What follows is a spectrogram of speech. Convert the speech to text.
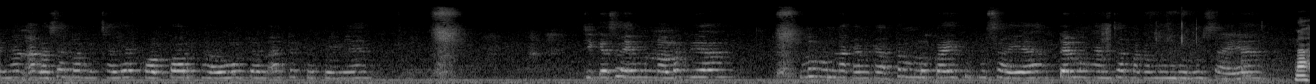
dengan alasan rambut saya kotor, bau, dan ada kukunya. Jika saya menolak dia menggunakan cutter melukai tubuh saya dan mengancam akan membunuh saya. Nah,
